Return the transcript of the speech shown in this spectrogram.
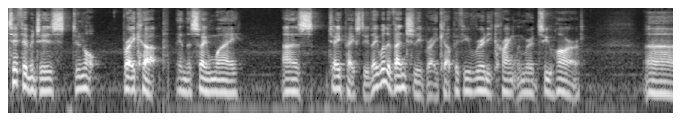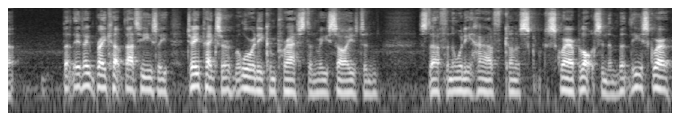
TIFF images do not break up in the same way as JPEGs do. They will eventually break up if you really crank them too hard. Uh, but they don't break up that easily. JPEGs are already compressed and resized and stuff, and already have kind of square blocks in them. But these square,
